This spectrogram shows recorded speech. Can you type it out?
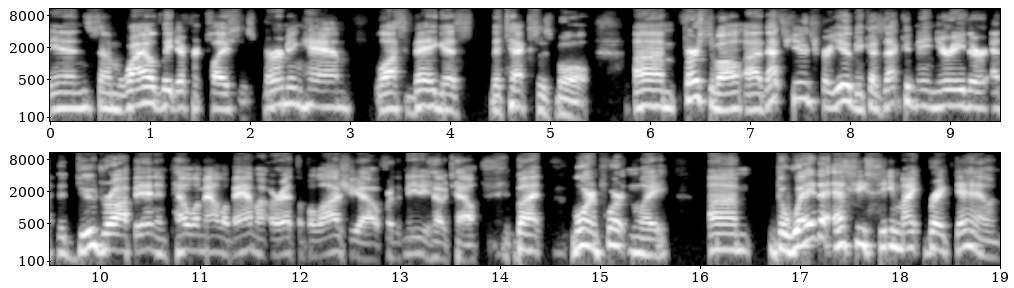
in some wildly different places Birmingham, Las Vegas, the Texas Bowl. Um, first of all, uh, that's huge for you because that could mean you're either at the Dewdrop Inn in Pelham, Alabama, or at the Bellagio for the Media Hotel. But more importantly, um, the way the SEC might break down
